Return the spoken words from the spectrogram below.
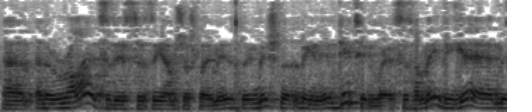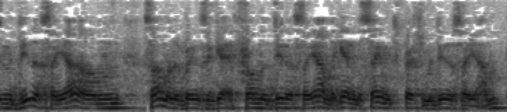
Um, and a riot to this, says the Yam Shlomo, is the Mishnah at the beginning of Gittin, where it says, Hamedi Medina Sayam, someone who brings a get from the Medina Sayam, again, the same expression, Medina Sayam,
